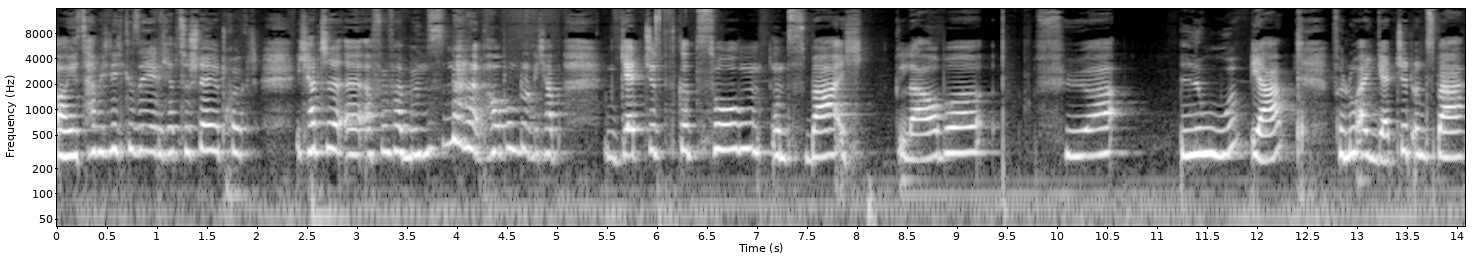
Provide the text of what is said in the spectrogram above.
Oh, jetzt habe ich nicht gesehen. Ich habe zu schnell gedrückt. Ich hatte äh, auf jeden Fall Münzen, Powerpunkte und ich habe Gadgets gezogen. Und zwar, ich glaube, für Lu, ja, für Lu ein Gadget und zwar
